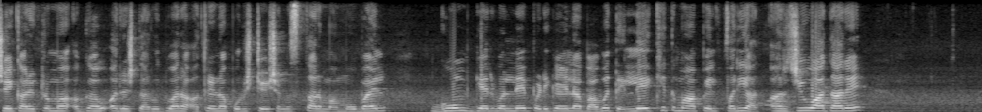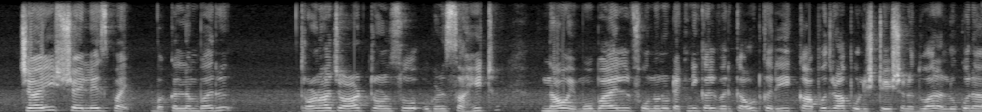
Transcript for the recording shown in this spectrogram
જે કાર્યક્રમમાં અગાઉ અરજદારો દ્વારા અત્રેના પોલીસ સ્ટેશન વિસ્તારમાં મોબાઈલ, ગુમ, ગેરવલ્લે પડી ગયેલા બાબતે લેખિતમાં આપેલ ફરિયાદ અરજીઓ આધારે જય શૈલેષભાઈ, બકલ નંબર ત્રણ હજાર ત્રણસો ઓગણસાઠ નાઓએ મોબાઈલ ફોનોનું ટેકનિકલ વર્કઆઉટ કરી કાપોદ્રા પોલીસ સ્ટેશન દ્વારા લોકોના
